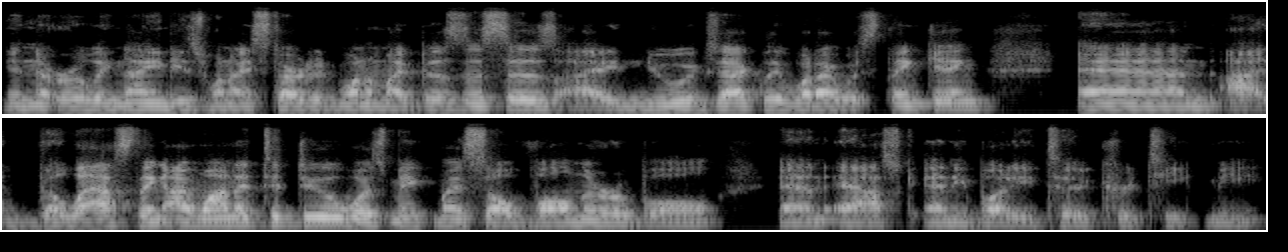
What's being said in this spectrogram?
in the early 90s when I started one of my businesses, I knew exactly what I was thinking. And I, the last thing I wanted to do was make myself vulnerable and ask anybody to critique me.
